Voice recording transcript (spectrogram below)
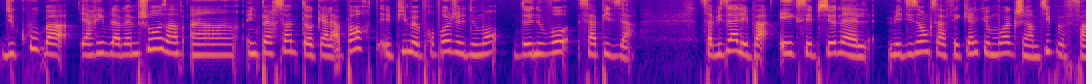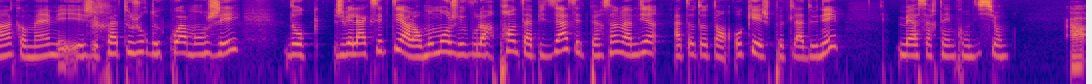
Du coup, bah, il arrive la même chose. un- un- une personne toque à la porte et puis me propose de, nouveau- de nouveau sa pizza. Sa pizza, elle est pas exceptionnelle, mais disons que ça fait quelques mois que j'ai un petit peu faim quand même et, et j'ai pas toujours de quoi manger. Donc, je vais l'accepter. Alors, au moment où je vais vouloir prendre ta pizza, cette personne va me dire attends, attends, ok, je peux te la donner, mais à certaines conditions. Ah,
